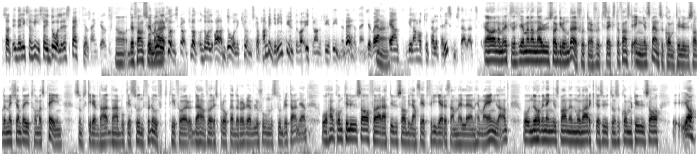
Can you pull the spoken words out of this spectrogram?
Så att det liksom visar ju dålig respekt helt enkelt. Ja, det fanns ju... Och dålig kunskap, förlåt, och dålig, bara dålig kunskap. Han begriper ju inte vad yttrandefrihet innebär helt enkelt. Vad är, är vill han ha totalitarism istället? Ja, nej, men exakt. Jag menar när USA grundades 1776, då fanns det engelsmän som kom till USA. Mest kända är ju Thomas Paine som skrev den här, den här boken Sund förnuft, till för, där han förespråkade revolution mot Storbritannien. Och han kom till USA för att USA ville se ett friare samhälle än hemma i England. Och nu har vi en engelsman, en monark dessutom, som kommer till USA. Ja,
